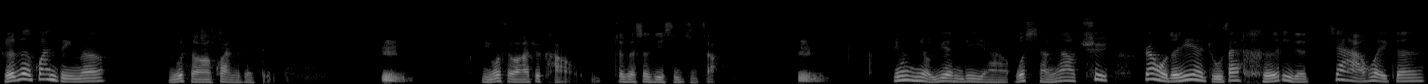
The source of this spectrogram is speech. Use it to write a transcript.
可是这个灌顶呢，你为什么要灌这个顶？嗯你为什么要去考这个设计师执照？嗯因为你有愿力啊，我想要去让我的业主在合理的价位跟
